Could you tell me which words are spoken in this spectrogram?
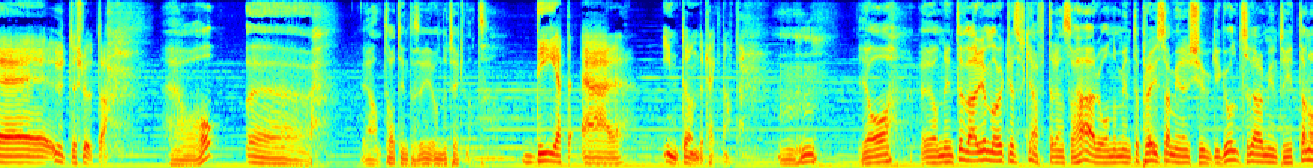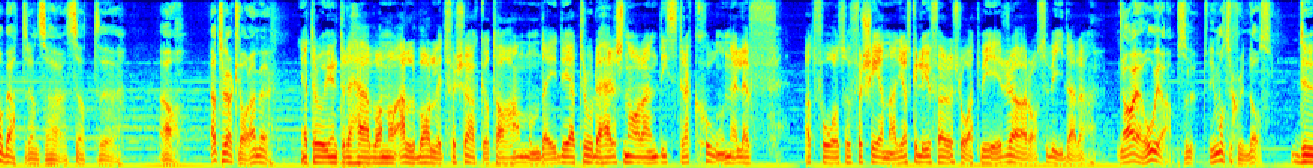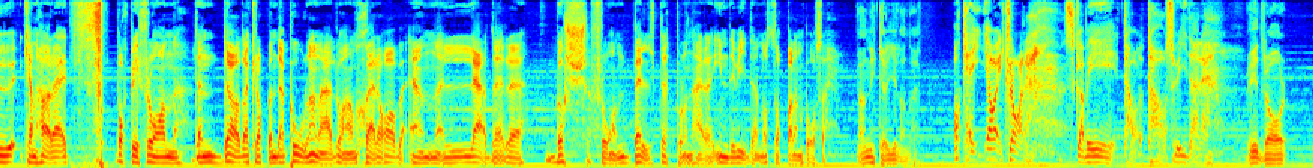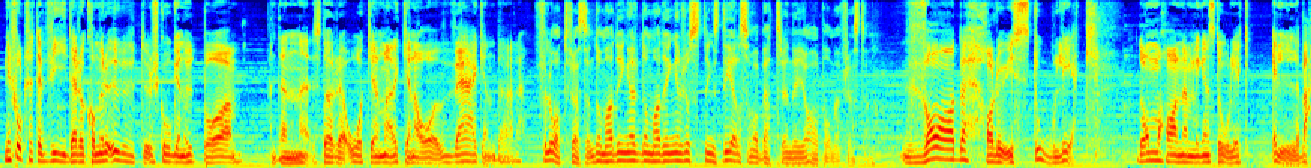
utesluta. Ja, uh, jag antar att det inte är undertecknat. Det är inte undertecknat. Mhm. Mm Ja, eh, om det inte värjer mörkrets krafter än så här och om de inte pröjsar mer än 20 guld så lär de ju inte hitta något bättre än så här. Så att, eh, ja, jag tror jag klarar mig. Jag tror ju inte det här var något allvarligt försök att ta hand om dig. Det jag tror det här är snarare en distraktion eller att få oss att försena. Jag skulle ju föreslå att vi rör oss vidare. Ja, jo, ja, absolut. Vi måste skynda oss. Du kan höra ett bortifrån den döda kroppen där polan är då han skär av en läderbörs från bältet på den här individen och stoppar den på sig. Jag nickar gillande. Okej, jag är klar. Ska vi ta, ta oss vidare? Vi drar. Ni fortsätter vidare och kommer ut ur skogen ut på den större åkermarkerna och vägen där. Förlåt förresten, de hade, inga, de hade ingen rustningsdel som var bättre än det jag har på mig förresten. Vad har du i storlek? De har nämligen storlek 11.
